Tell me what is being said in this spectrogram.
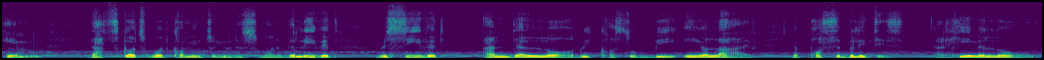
him. That's God's word coming to you this morning. Believe it, receive it, and the Lord will cause to be in your life the possibilities that Him alone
